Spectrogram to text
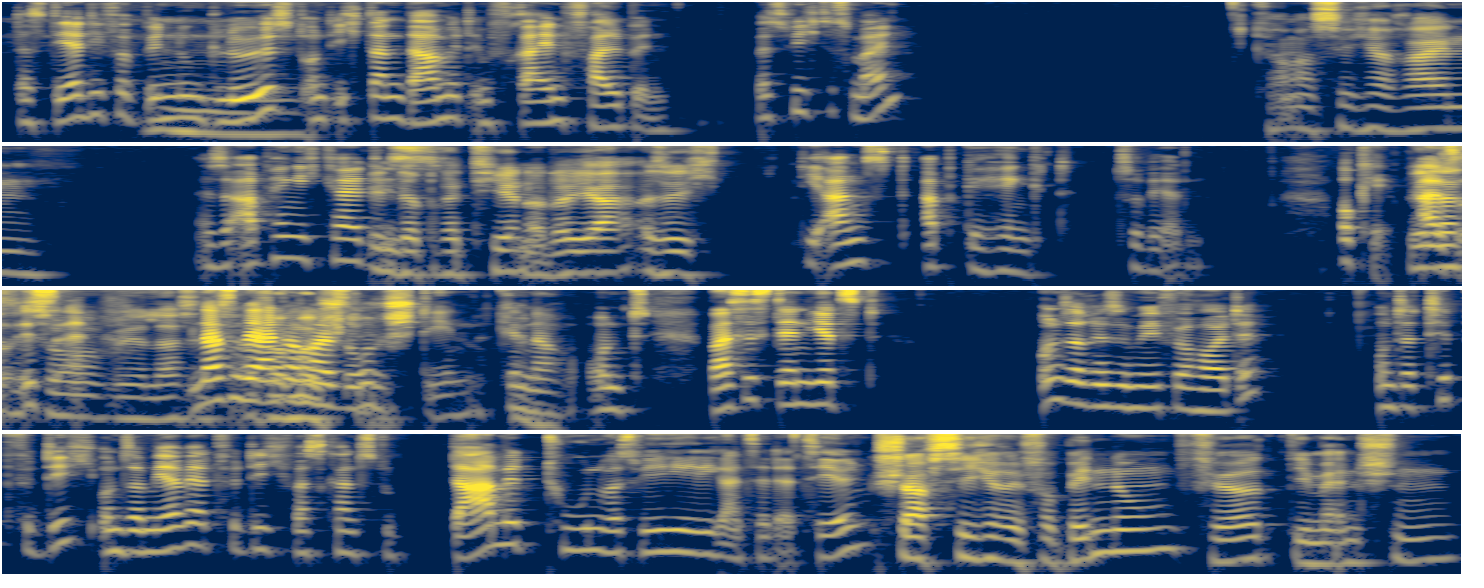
Dass der die Verbindung löst und ich dann damit im freien Fall bin. Weißt du, wie ich das meine? Kann man sicher rein Also Abhängigkeit ist interpretieren oder ja, also ich. Die Angst, abgehängt zu werden. Okay, Wir also lassen ist so, wir lassen, lassen wir einfach mal stehen. so stehen. Genau. Und was ist denn jetzt unser Resümee für heute? Unser Tipp für dich, unser Mehrwert für dich? Was kannst du damit tun, was wir hier die ganze Zeit erzählen? Schaff sichere Verbindung für die Menschen,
